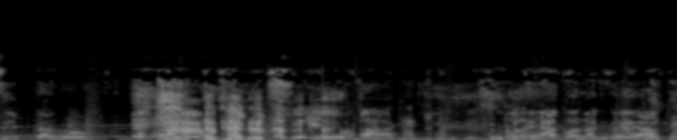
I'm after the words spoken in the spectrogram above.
sip kaloku. So yakho nakuse yakho.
